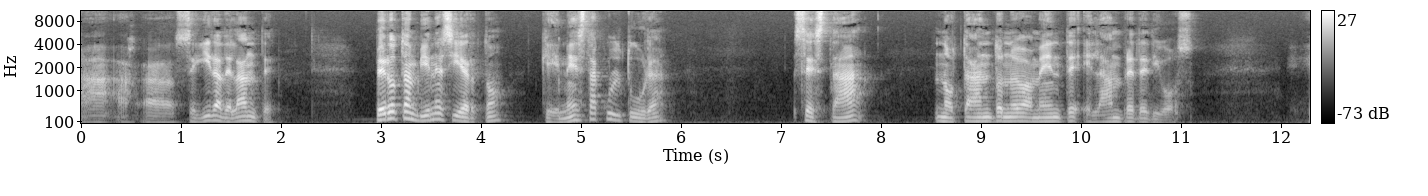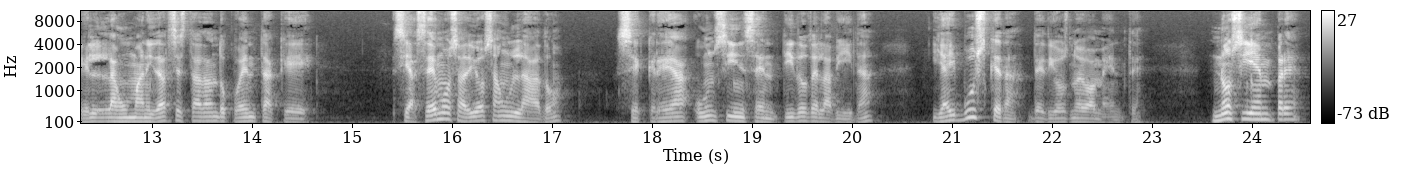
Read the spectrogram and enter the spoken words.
a, a seguir adelante. Pero también es cierto que en esta cultura se está notando nuevamente el hambre de Dios. la humanidad se está dando cuenta que si hacemos a Dios a un lado, se crea un sinsentido de la vida y hay búsqueda de Dios nuevamente. No siempre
